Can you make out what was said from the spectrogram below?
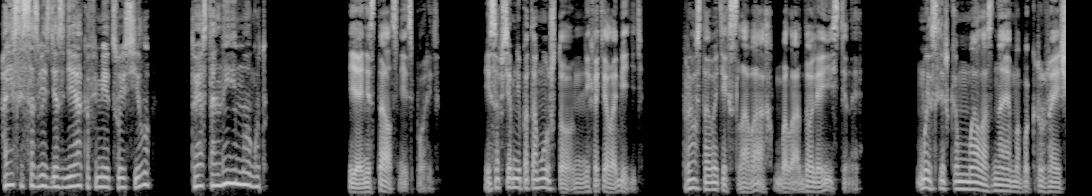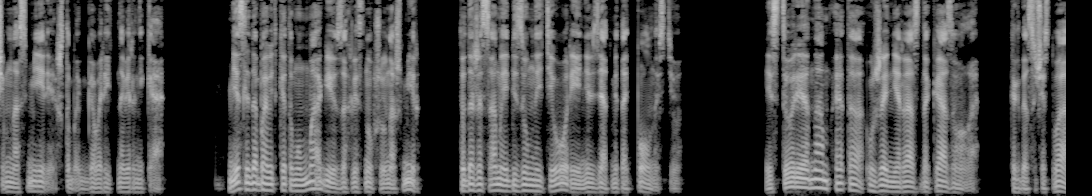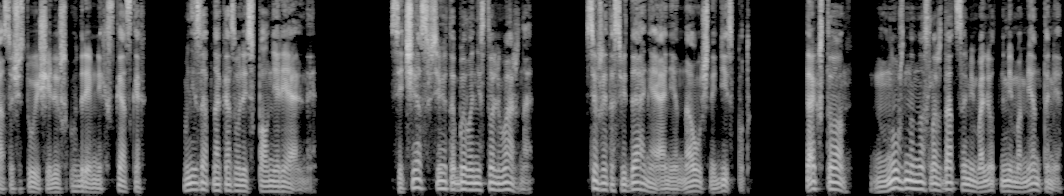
А если созвездия зодиаков имеют свою силу, то и остальные могут. Я не стал с ней спорить. И совсем не потому, что не хотел обидеть. Просто в этих словах была доля истины. Мы слишком мало знаем об окружающем нас мире, чтобы говорить наверняка. Если добавить к этому магию, захлестнувшую наш мир, то даже самые безумные теории нельзя отметать полностью. История нам это уже не раз доказывала, когда существа, существующие лишь в древних сказках, внезапно оказывались вполне реальны. Сейчас все это было не столь важно. Все же это свидание, а не научный диспут. Так что нужно наслаждаться мимолетными моментами,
